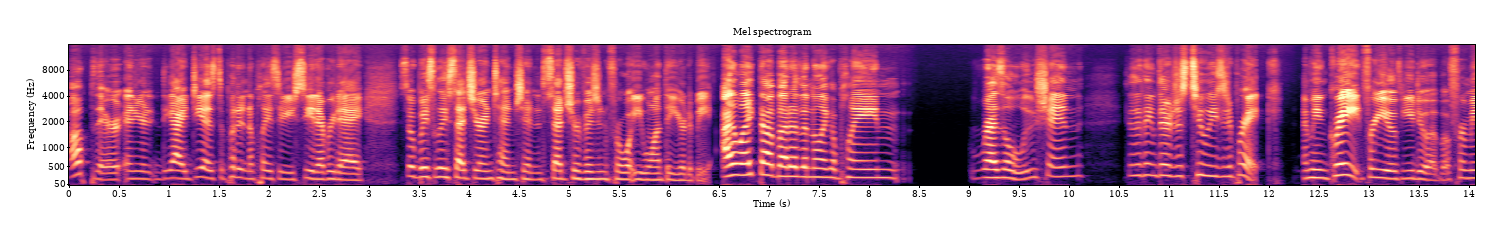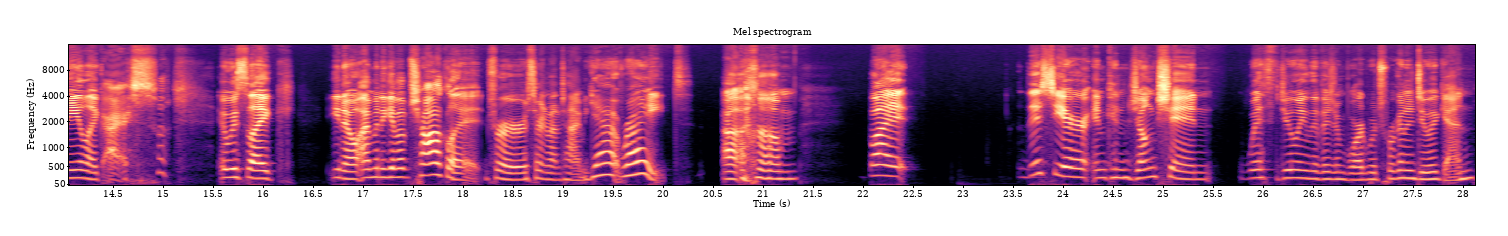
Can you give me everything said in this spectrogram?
up there and the idea is to put it in a place where you see it every day. So basically set your intention and set your vision for what you want the year to be. I like that better than like a plain resolution because I think they're just too easy to break. I mean, great for you if you do it, but for me like I it was like, you know, I'm going to give up chocolate for a certain amount of time. Yeah, right. Uh, um but this year in conjunction with doing the vision board, which we're going to do again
